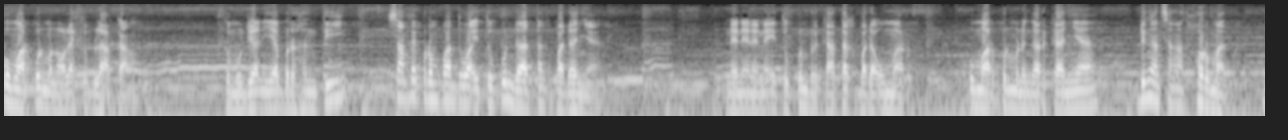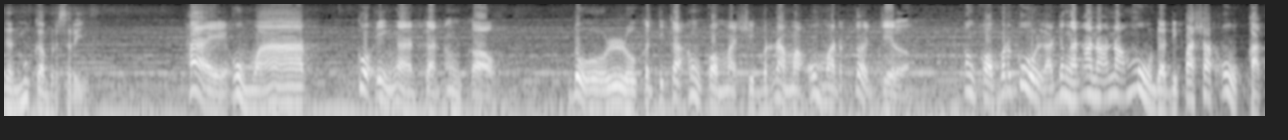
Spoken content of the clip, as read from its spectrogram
Umar pun menoleh ke belakang Kemudian ia berhenti sampai perempuan tua itu pun datang kepadanya. Nenek-nenek itu pun berkata kepada Umar. Umar pun mendengarkannya dengan sangat hormat dan muka berseri. Hai Umar, ku ingatkan engkau. Dulu ketika engkau masih bernama Umar kecil, engkau bergula dengan anak-anak muda di pasar Ukat.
